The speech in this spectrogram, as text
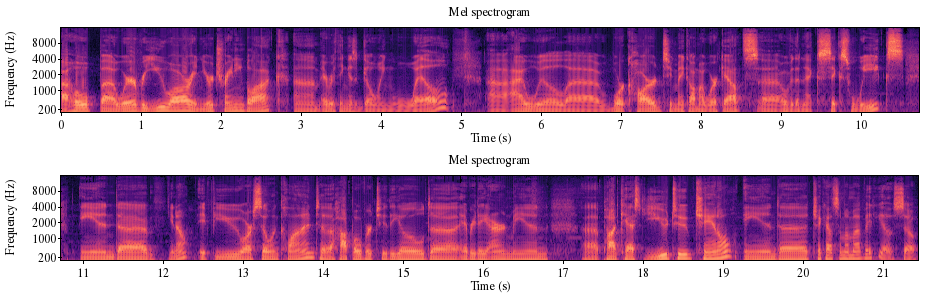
I hope uh, wherever you are in your training block, um, everything is going well. Uh, I will uh, work hard to make all my workouts uh, over the next six weeks. And, uh, you know, if you are so inclined to hop over to the old uh, Everyday Ironman podcast YouTube channel and check out some of my videos. So,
